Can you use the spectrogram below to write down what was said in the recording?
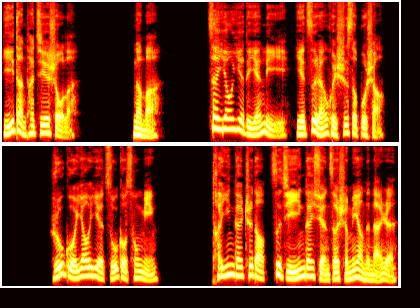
一旦他接受了，那么在妖夜的眼里也自然会失色不少。如果妖夜足够聪明，他应该知道自己应该选择什么样的男人。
